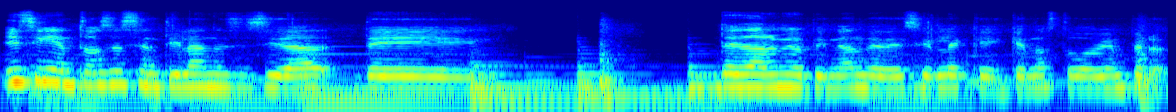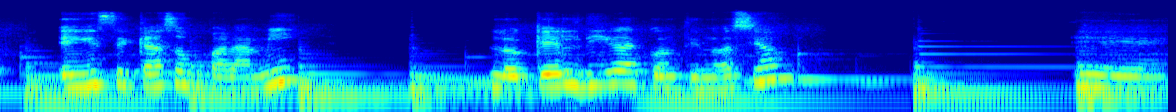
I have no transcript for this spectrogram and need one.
Y sí, entonces sentí la necesidad de, de dar mi opinión, de decirle que, que no estuvo bien, pero en este caso, para mí, lo que él diga a continuación eh,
